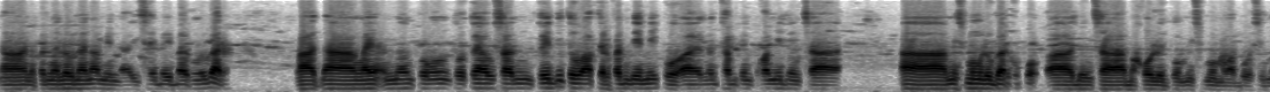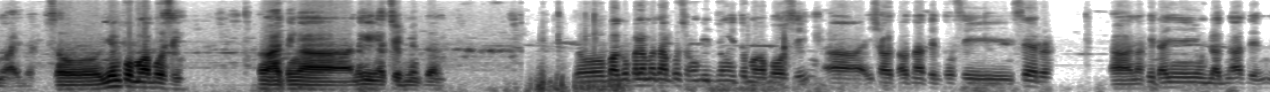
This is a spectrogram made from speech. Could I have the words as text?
na napanalo na namin ay sa iba-ibang lugar. At na ngayon noon pong 2022 after pandemic po, ah, nag-champion po kami doon sa ah, mismong lugar ko po, ah, doon sa Bacolod po mismo mga bossing mga idol. So, yun po mga bossing ang ating ah, naging achievement doon. So, bago pala matapos ang video ito mga bossing, ah, i-shout out natin to si Sir. Ah, nakita niyo yung vlog natin.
